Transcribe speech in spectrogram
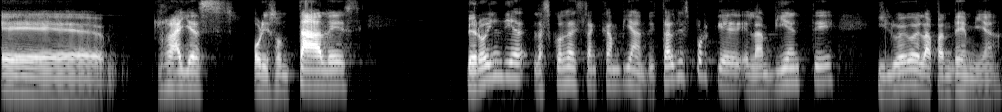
eh, rayas horizontales, pero hoy en día las cosas están cambiando y tal vez porque el ambiente y luego de la pandemia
